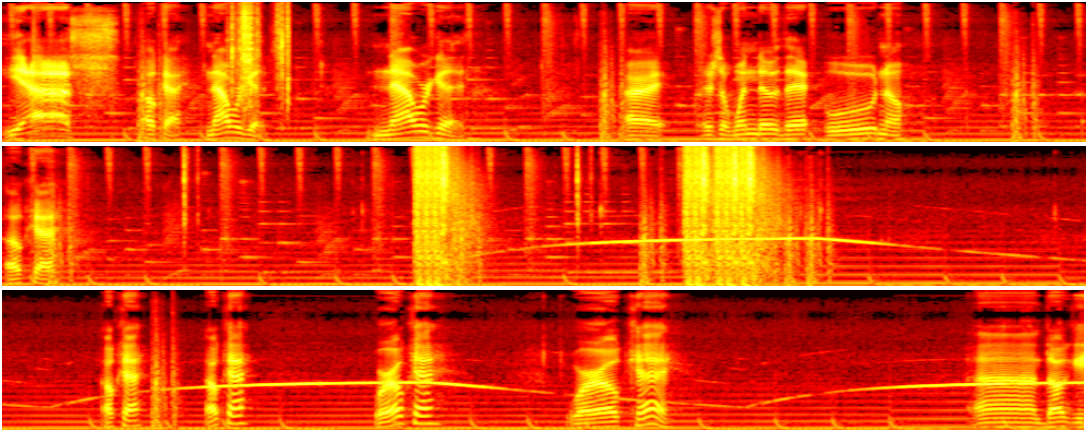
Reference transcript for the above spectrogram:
Yes! Okay, now we're good. Now we're good. Alright, there's a window there. Ooh, no. Okay. Okay. Okay. We're okay. We're okay. Uh, doggy.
